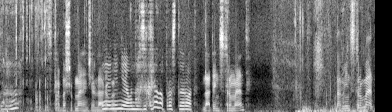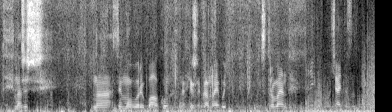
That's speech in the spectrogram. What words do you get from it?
Угу. Це треба, щоб менеджер да, Ні-ні-ні, вона закрила просто рот. Дати інструмент. Дам інструмент. Наже ж на зимову рибалку, на хижака має бути інструмент. Получайте задоволення.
